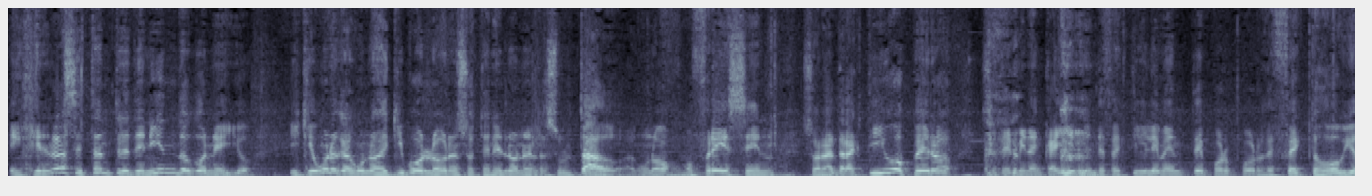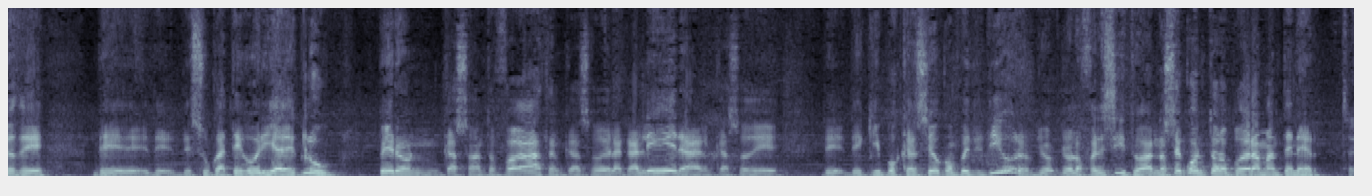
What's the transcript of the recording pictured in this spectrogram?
en general se está entreteniendo con ello. Y qué bueno que algunos equipos logran sostenerlo en el resultado. Algunos ofrecen, son atractivos, pero se terminan cayendo indefectiblemente por, por defectos obvios de, de- de- de su categoría de club. Pero en el caso de Antofagasta, en el caso de La Calera, en el caso de equipos que han sido competitivos, yo, yo los felicito. ¿ah? No sé cuánto lo podrá mantener. Sí.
